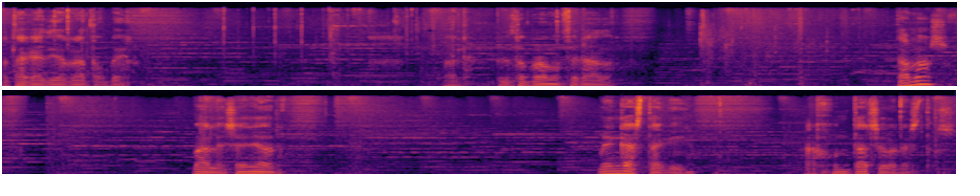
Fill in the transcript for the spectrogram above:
Ataque de tierra a tope. Vale, piloto promocionado. ¿Estamos? Vale, señor. Venga hasta aquí. A juntarse con estos.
